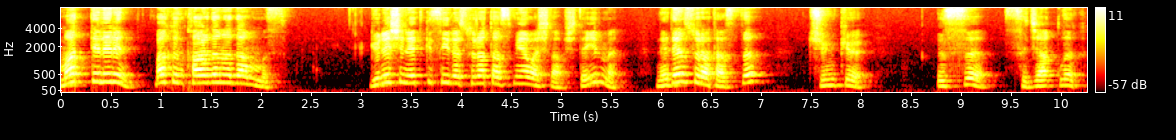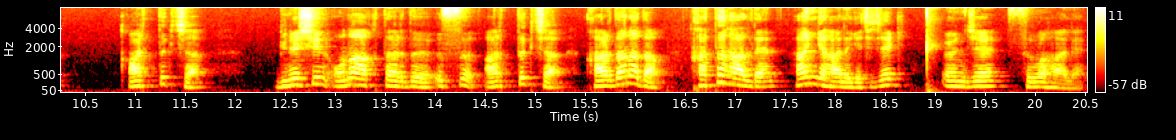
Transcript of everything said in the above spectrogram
Maddelerin bakın kardan adamımız güneşin etkisiyle surat asmaya başlamış değil mi? Neden surat astı? Çünkü ısı, sıcaklık arttıkça güneşin ona aktardığı ısı arttıkça kardan adam katı halden hangi hale geçecek? Önce sıvı hale.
